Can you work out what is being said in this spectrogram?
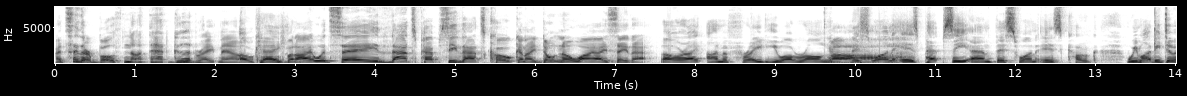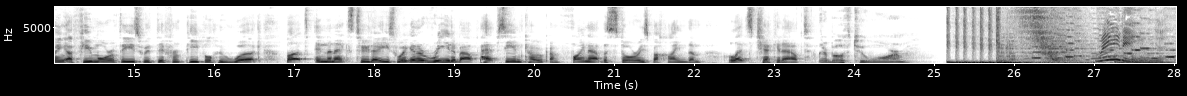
I'd say they're both not that good right now. Okay. But I would say that's Pepsi, that's Coke, and I don't know why I say that. All right, I'm afraid you are wrong. Ah. This one is Pepsi and this one is Coke. We might be doing a few more of these with different people who work, but in the next two days, we're going to read about Pepsi and Coke and find out the stories behind them. Let's check it out. They're both too warm. Reading.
